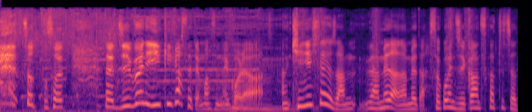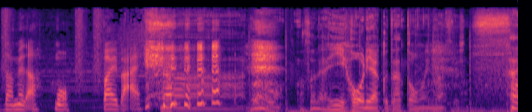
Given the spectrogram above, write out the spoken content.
ちょっとそう自分に言い聞かせてますねこれは、うん気にしてるとダメダメだダメだ。そこに時間使ってちゃダメだ。もうバイバイ。それはいい攻略だと思いますそう、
